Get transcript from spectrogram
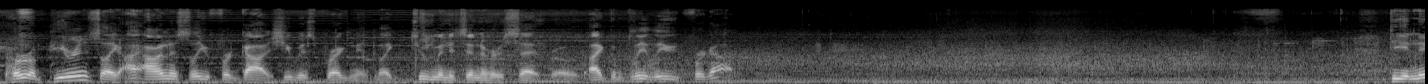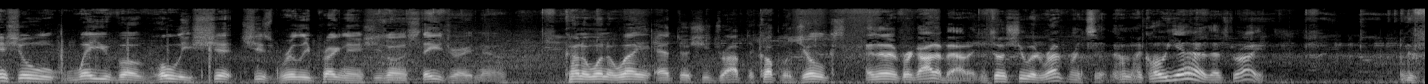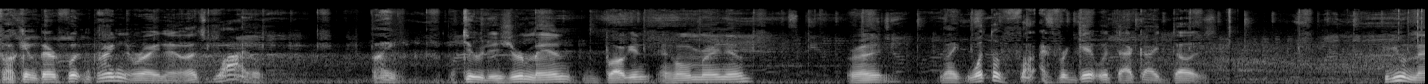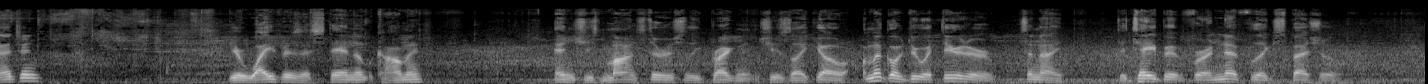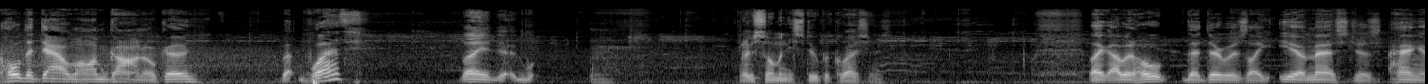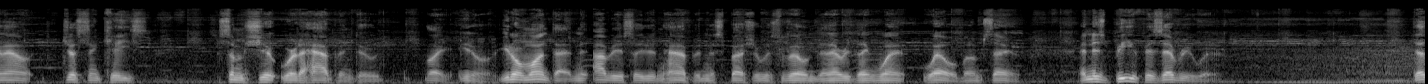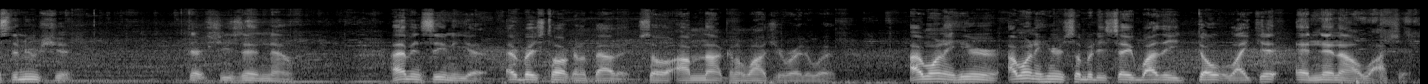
her appearance, like, I honestly forgot she was pregnant, like, two minutes into her set, bro. I completely forgot. The initial wave of holy shit, she's really pregnant, she's on stage right now, kind of went away after she dropped a couple of jokes, and then I forgot about it until she would reference it. And I'm like, oh yeah, that's right. You're fucking barefoot and pregnant right now. That's wild. Like, dude, is your man bugging at home right now? Right? Like, what the fuck? I forget what that guy does. Can you imagine? Your wife is a stand up comic and she's monstrously pregnant. And she's like, yo, I'm gonna go do a theater tonight to tape it for a Netflix special hold it down while I'm gone, okay? But what? Like, there's so many stupid questions. Like, I would hope that there was like EMS just hanging out just in case some shit were to happen, dude. Like, you know, you don't want that. And it obviously didn't happen. The special was filmed and everything went well, but I'm saying. And this beef is everywhere. That's the new shit that she's in now. I haven't seen it yet. Everybody's talking about it, so I'm not gonna watch it right away. I want to hear I want to hear somebody say why they don't like it, and then I'll watch it.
